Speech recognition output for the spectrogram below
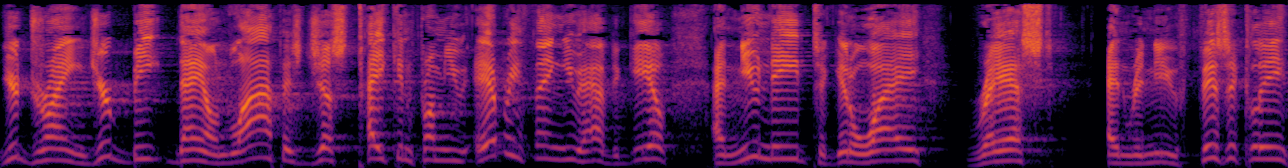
You're drained. You're beat down. Life has just taken from you everything you have to give, and you need to get away, rest, and renew physically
